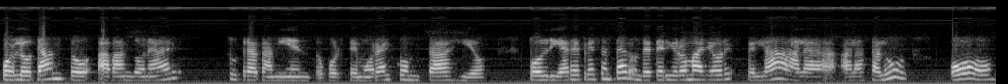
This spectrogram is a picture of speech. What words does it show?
Por lo tanto, abandonar su tratamiento por temor al contagio podría representar un deterioro mayor ¿verdad? A, la, a la salud o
